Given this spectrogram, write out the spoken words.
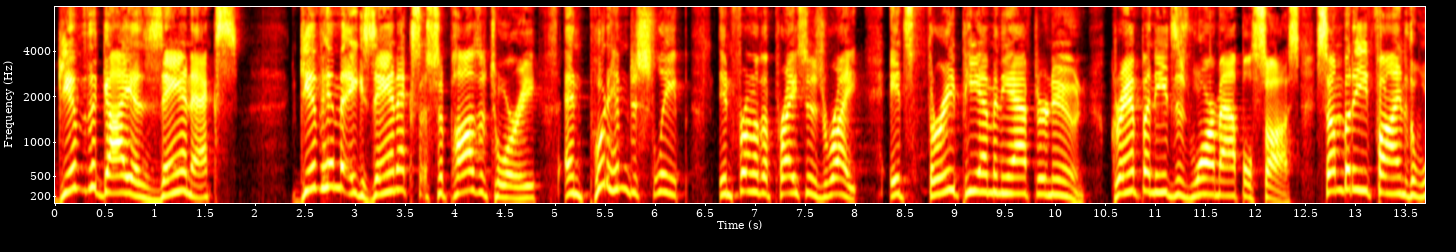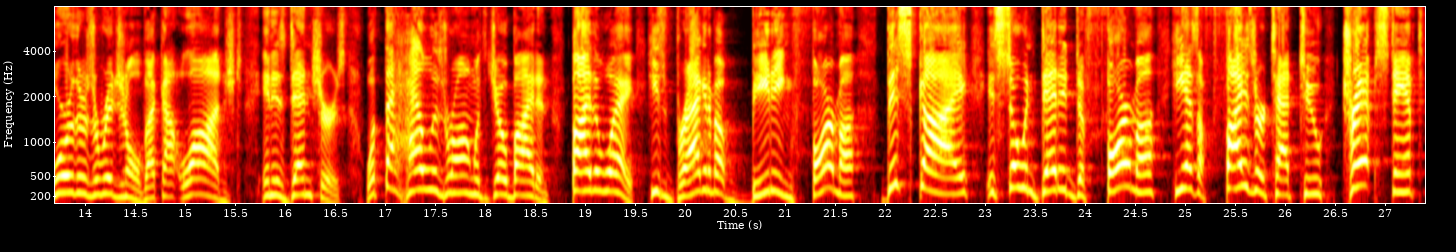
Give the guy a Xanax. Give him a Xanax suppository and put him to sleep in front of the Price is Right. It's 3 p.m. in the afternoon. Grandpa needs his warm applesauce. Somebody find the Werther's original that got lodged in his dentures. What the hell is wrong with Joe Biden? By the way, he's bragging about beating pharma. This guy is so indebted to pharma, he has a Pfizer tattoo tramp stamped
